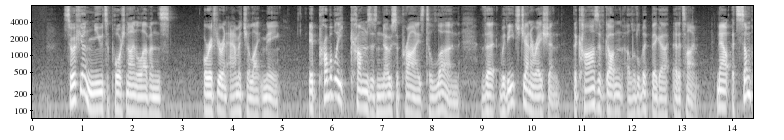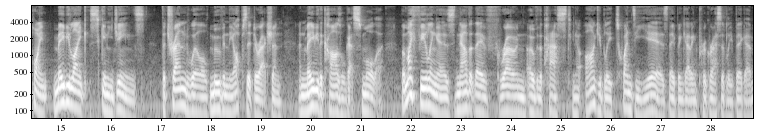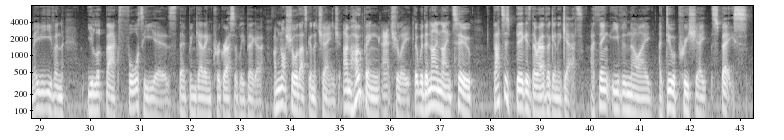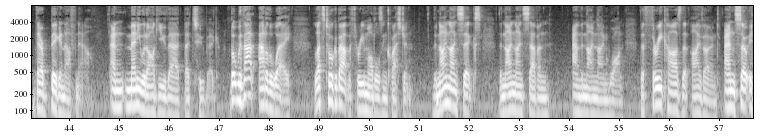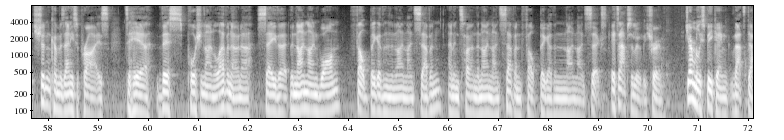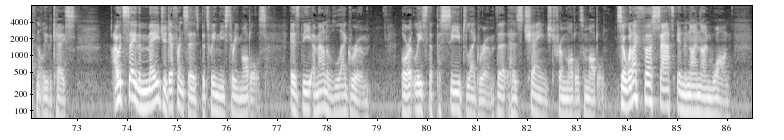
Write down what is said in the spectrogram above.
So if you're new to Porsche 911s, or if you're an amateur like me, it probably comes as no surprise to learn that with each generation the cars have gotten a little bit bigger at a time. Now, at some point, maybe like skinny jeans, the trend will move in the opposite direction and maybe the cars will get smaller. But my feeling is now that they've grown over the past, you know, arguably 20 years, they've been getting progressively bigger. Maybe even you look back 40 years, they've been getting progressively bigger. I'm not sure that's going to change. I'm hoping, actually, that with the 992, that's as big as they're ever going to get. I think, even though I, I do appreciate the space, they're big enough now. And many would argue that they're too big. But with that out of the way, let's talk about the three models in question the 996, the 997, and the 991. The three cars that I've owned. And so it shouldn't come as any surprise to hear this Porsche 911 owner say that the 991 felt bigger than the 997, and in turn, the 997 felt bigger than the 996. It's absolutely true. Generally speaking, that's definitely the case. I would say the major differences between these three models is the amount of legroom, or at least the perceived legroom, that has changed from model to model. So when I first sat in the 991,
